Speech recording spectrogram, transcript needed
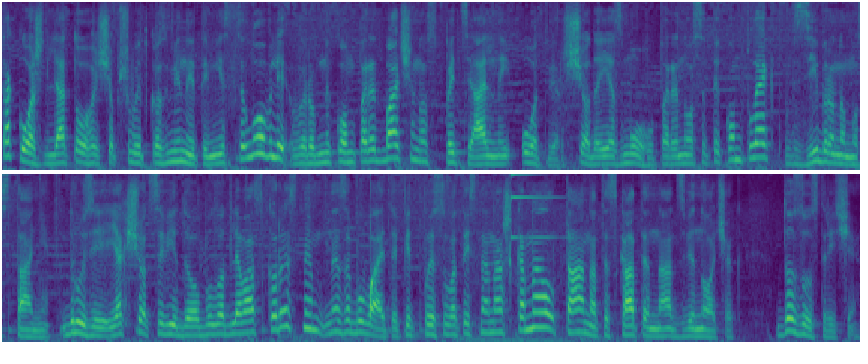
Також для того, щоб швидко змінити місце ловлі, виробником передбачено спеціальний отвір, що дає змогу переносити комплект в зібраному стані. Друзі, якщо це відео було для вас корисним, не забувайте підписуватись на наш канал та натискати на дзвіночок. До зустрічі!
